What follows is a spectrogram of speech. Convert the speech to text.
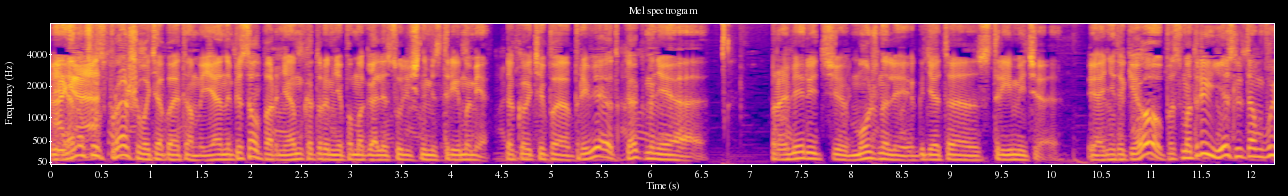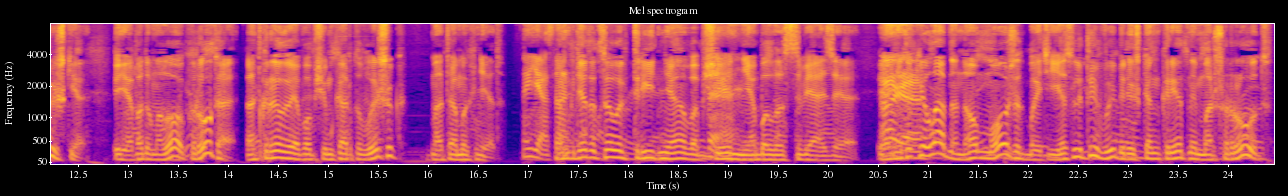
И я начал спрашивать об этом. Я написал парням, которые мне помогали с уличными стримами. Такой типа, привет, как мне проверить, можно ли где-то стримить? И они такие, о, посмотри, есть ли там вышки. И я подумал, о, круто. Открыл я, в общем, карту вышек, а там их нет. Ясно. Там где-то целых три дня вообще Да. не было связи. И они Ага. такие, ладно, но может быть, если ты выберешь конкретный маршрут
